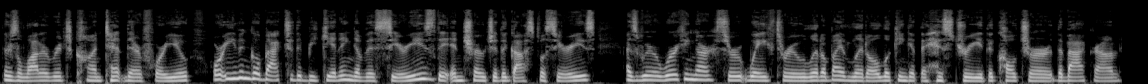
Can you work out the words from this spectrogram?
There's a lot of rich content there for you. Or even go back to the beginning of this series, the intro to the gospel series, as we are working our through, way through little by little, looking at the history, the culture, the background,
